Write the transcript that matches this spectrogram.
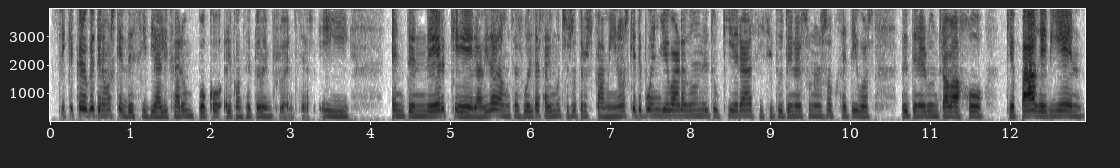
sí que creo que tenemos que desidealizar un poco el concepto de influencer y entender que la vida da muchas vueltas, hay muchos otros caminos que te pueden llevar a donde tú quieras y si tú tienes unos objetivos de tener un trabajo que pague bien,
